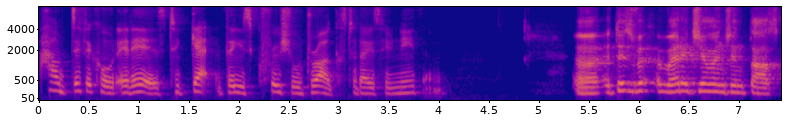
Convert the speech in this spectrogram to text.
how difficult it is to get these crucial drugs to those who need them. Uh, it is a very challenging task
